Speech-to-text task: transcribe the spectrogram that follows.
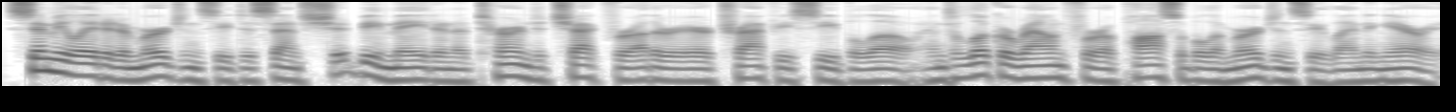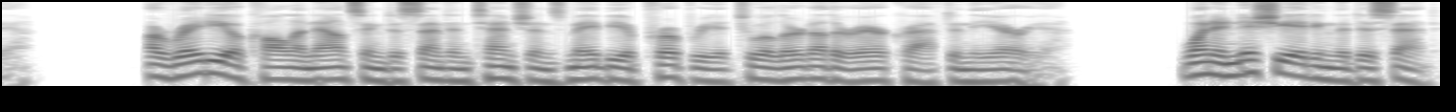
Simulated emergency descents should be made in a turn to check for other air traffic see below and to look around for a possible emergency landing area. A radio call announcing descent intentions may be appropriate to alert other aircraft in the area. When initiating the descent,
